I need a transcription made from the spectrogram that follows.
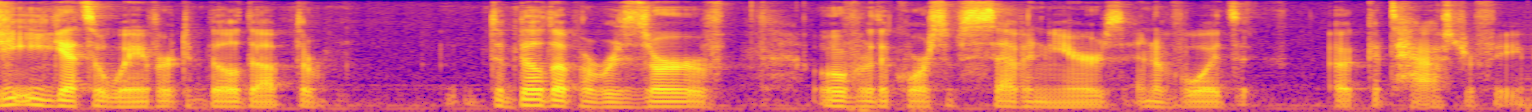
GE gets a waiver to build up the to build up a reserve over the course of 7 years and avoids a, a catastrophe.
